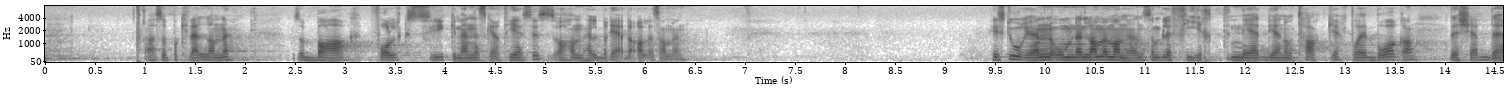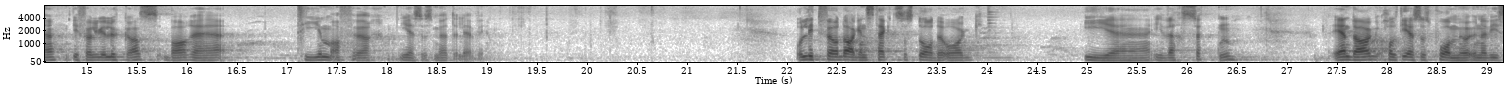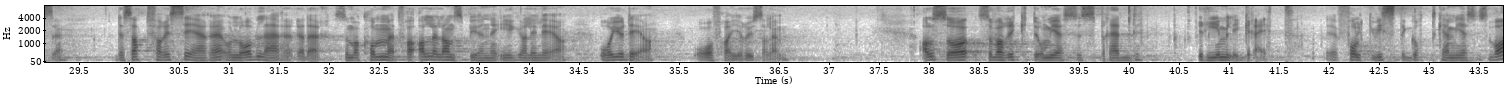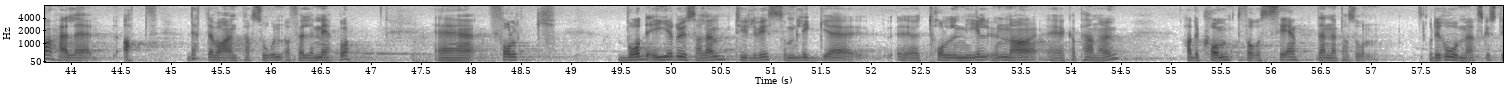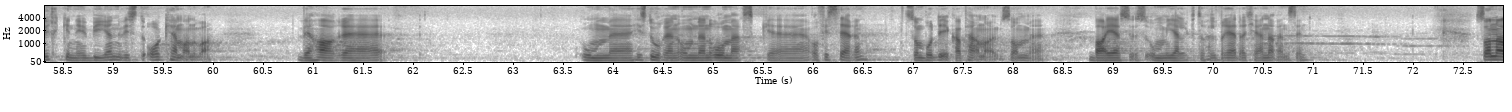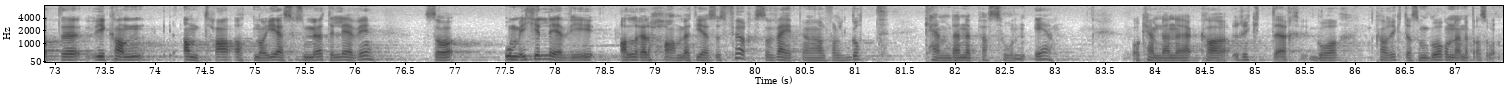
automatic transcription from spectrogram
altså på kveldene, så bar folk syke mennesker til Jesus, og han helbreda alle sammen. Historien om den lamme mannen som ble firt ned gjennom taket på ei båre, det skjedde ifølge Lukas bare timer før Jesus møter Levi. Og Litt før dagens tekst så står det òg i, eh, i, vers 17 En dag holdt Jesus på med å undervise. Det satt fariseere og lovlærere der som var kommet fra alle landsbyene i Galilea og Judea og fra Jerusalem. Altså så var ryktet om Jesus spredd rimelig greit. Folk visste godt hvem Jesus var, eller at dette var en person å følge med på. Eh, folk både i Jerusalem, tydeligvis, som ligger eh, tolv mil unna eh, Kapernaum, hadde kommet for å se denne personen. Og De romerske styrkene i byen visste òg hvem han var. Vi har eh, om eh, historien om den romerske eh, offiseren som bodde i Kapernaum, som eh, ba Jesus om hjelp til å helbrede tjeneren sin. Sånn at vi kan anta at når Jesus møter Levi, så om ikke Levi allerede har møtt Jesus før, så vet han iallfall godt hvem denne personen er, og denne, hva, rykter går, hva, rykter som går om denne personen.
